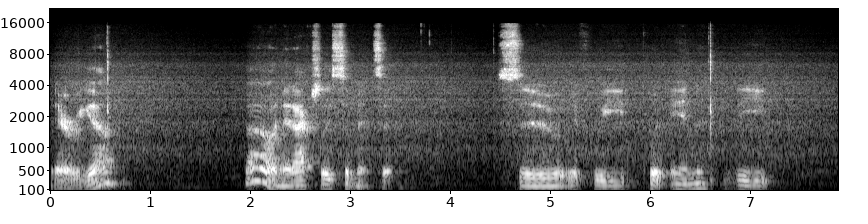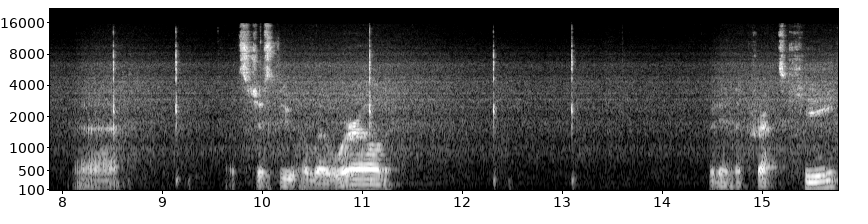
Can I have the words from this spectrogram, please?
There we go. Oh, and it actually submits it. So if we put in the, uh, let's just do hello world, put in the correct key,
